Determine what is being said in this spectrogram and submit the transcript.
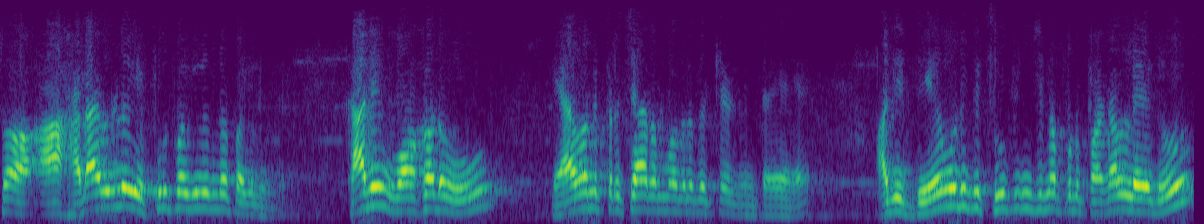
సో ఆ హడావిడిలో ఎప్పుడు పగిలిందో పగిలింది. కానీ ఒకడు ఏమని ప్రచారం మొదలుపెట్టాడంటే అది దేవుడికి చూపించినప్పుడు పగలలేదు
